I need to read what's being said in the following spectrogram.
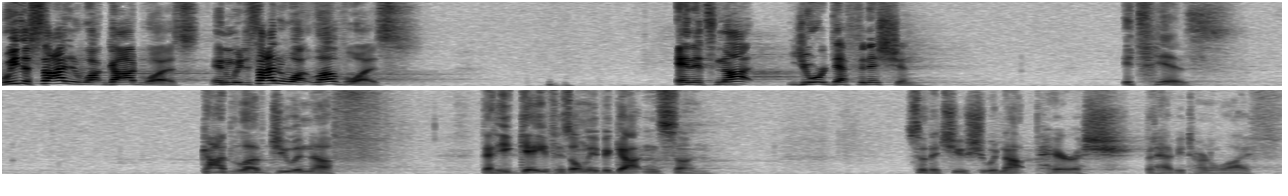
We decided what God was, and we decided what love was. And it's not your definition, it's His. God loved you enough that He gave His only begotten Son so that you should not perish but have eternal life.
